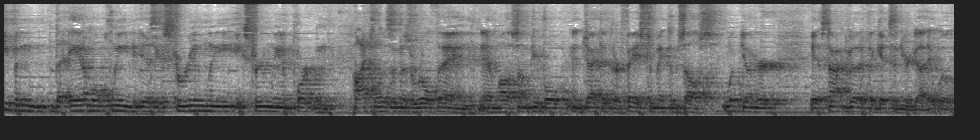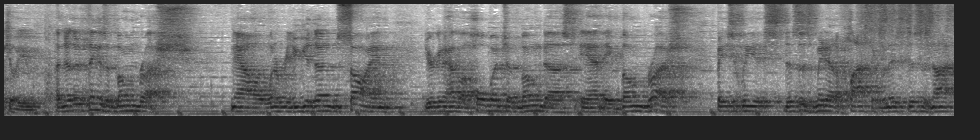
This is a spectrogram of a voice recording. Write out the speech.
keeping the animal clean is extremely, extremely important. Botulism is a real thing, and while some people inject it in their face to make themselves look younger, it's not good if it gets in your gut. It will kill you. Another thing is a bone brush. Now, whenever you get done sawing, you're gonna have a whole bunch of bone dust and a bone brush. Basically, it's this is made out of plastic, and this, this is not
